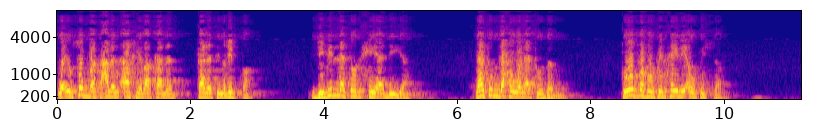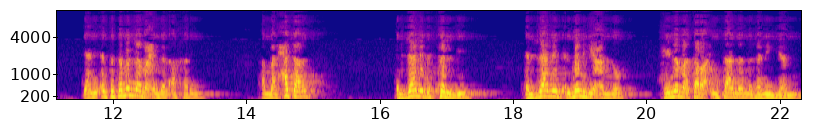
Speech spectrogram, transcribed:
وإن صبت على الآخرة كانت, كانت الغبطة. جبلة حيادية. لا تمدح ولا تذم. توظف في الخير أو في الشر. يعني أن تتمنى ما عند الآخرين. أما الحسد الجانب السلبي الجانب المنهي عنه حينما ترى إنسانا غنيا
